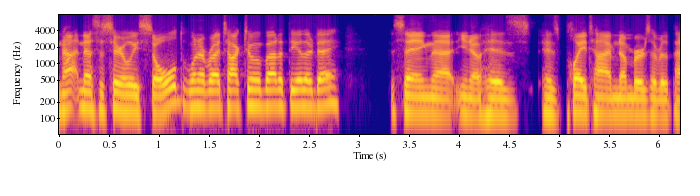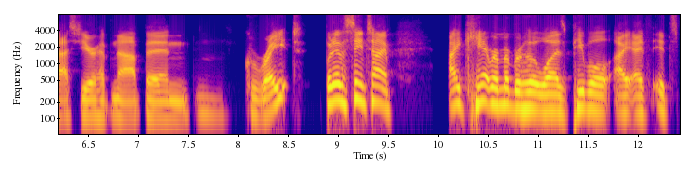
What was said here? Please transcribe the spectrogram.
not necessarily sold whenever I talked to him about it the other day, saying that you know his his playtime numbers over the past year have not been Mm. great. But at the same time, I can't remember who it was. People, I, I it's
